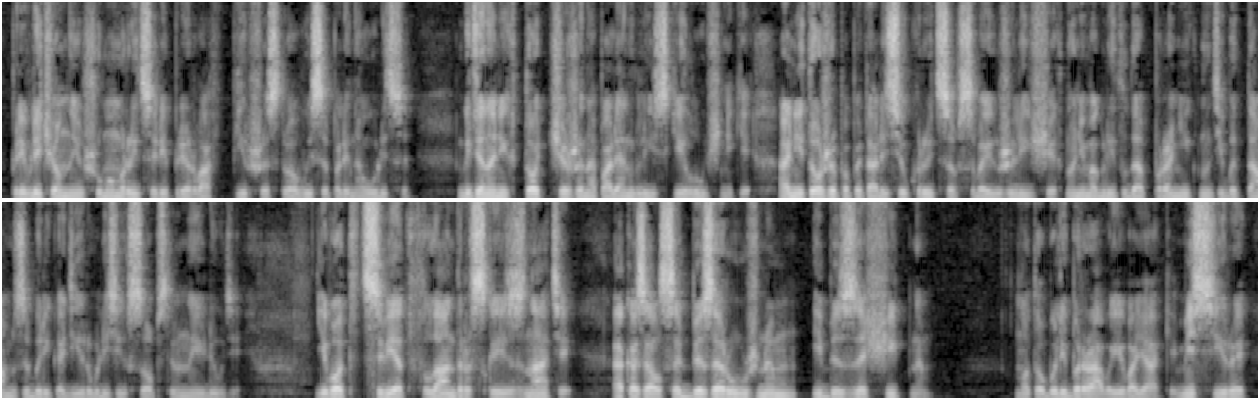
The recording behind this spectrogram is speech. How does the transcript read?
Привлеченные шумом рыцари, прервав пиршество, высыпали на улицы, где на них тотчас же напали английские лучники. Они тоже попытались укрыться в своих жилищах, но не могли туда проникнуть, ибо там забаррикадировались их собственные люди. И вот цвет фландерской знати — оказался безоружным и беззащитным. Но то были бравые вояки, мессиры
